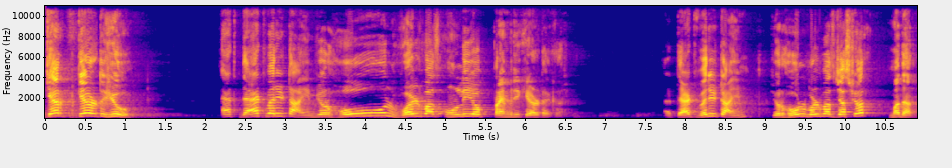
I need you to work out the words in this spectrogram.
care, care to you, at that very time, your whole world was only your primary caretaker. At that very time, your whole world was just your mother.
